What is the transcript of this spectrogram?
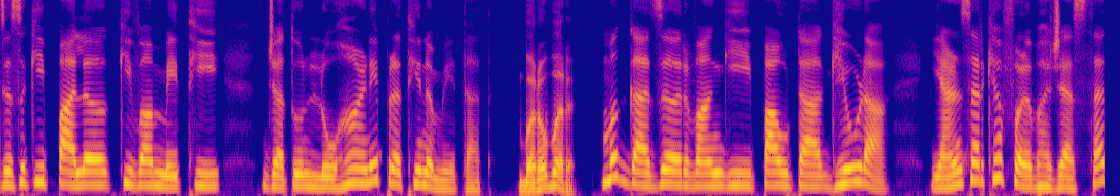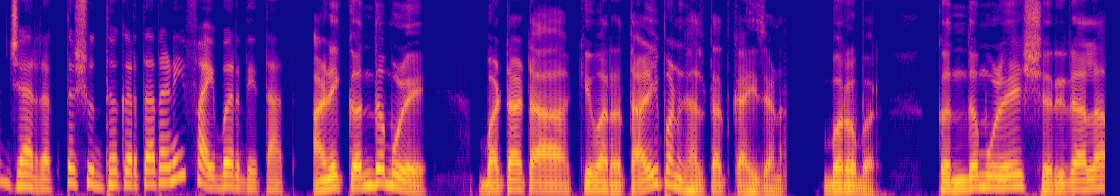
जसं की पालक किंवा मेथी ज्यातून लोह आणि प्रथिनं मिळतात. बरोबर. मग गाजर वांगी पावटा घेवडा यांसारख्या फळभाज्या असतात ज्या रक्त शुद्ध करतात आणि फायबर देतात. आणि कंदमुळे बटाटा किंवा रताळी पण घालतात काही जण. बरोबर. कंदमुळे शरीराला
